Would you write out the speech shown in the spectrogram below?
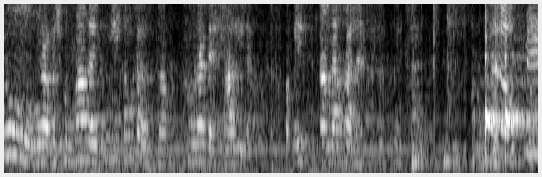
ยุ่งงานประชุมมากเลยพรุ่งนี้ต้องตื่นแบบทำงานแต่เช้าอีกอะขอไปอาบน้ำก่อนนะขอบคุณค่ะ Help me!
